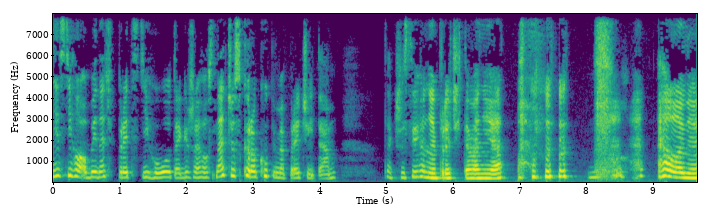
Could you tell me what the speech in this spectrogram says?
nestihla objednať v predstihu, takže ho snad čo skoro kúpim a prečítam. Takže si ho neprečítam ani ja. Ale nie.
